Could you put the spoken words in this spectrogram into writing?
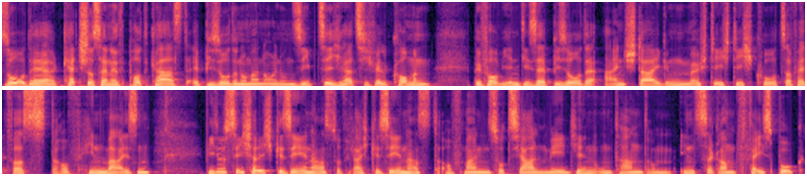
So, der Catcher Zenith Podcast, Episode Nummer 79. Herzlich willkommen. Bevor wir in diese Episode einsteigen, möchte ich dich kurz auf etwas darauf hinweisen. Wie du sicherlich gesehen hast oder vielleicht gesehen hast, auf meinen sozialen Medien, unter anderem Instagram, Facebook,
